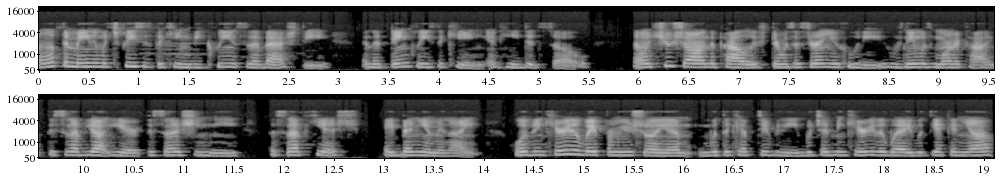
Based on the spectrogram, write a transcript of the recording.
And let the maiden which pleases the king be queen instead of Vashti. And the thing pleased the king, and he did so. Now in Shushan the palace there was a certain Yehudi, whose name was Mordecai, the son of Yair, the son of Shimei, the son of Kish, a Benjaminite, who had been carried away from Jerusalem with the captivity which had been carried away with Yechoniah,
